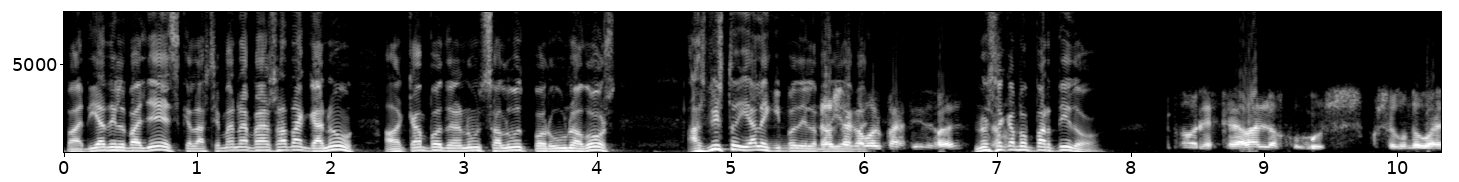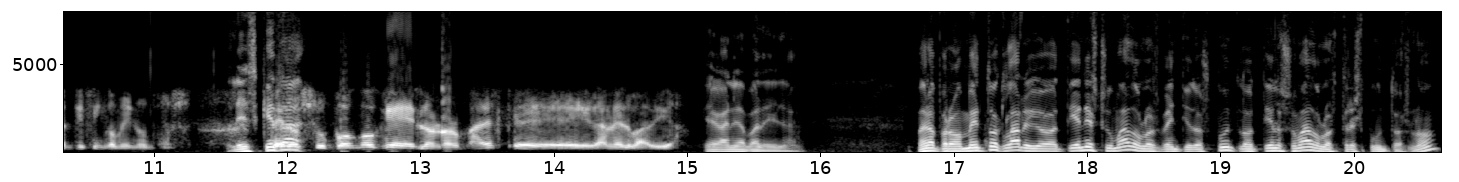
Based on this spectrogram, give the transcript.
Badía del Vallés, que la semana pasada ganó al campo de Nanun Salud por 1 a 2. ¿Has visto ya el equipo del No se Badía del acabó el partido, ¿eh? ¿No se acabó el partido? No, les quedaban los cu- segundo 45 minutos. Les queda Pero supongo que lo normal es que gane el Badía. que gane el Badilla. Bueno, por el momento, claro, yo, tienes sumado los 22 puntos, tienes sumado los 3 puntos, ¿no?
